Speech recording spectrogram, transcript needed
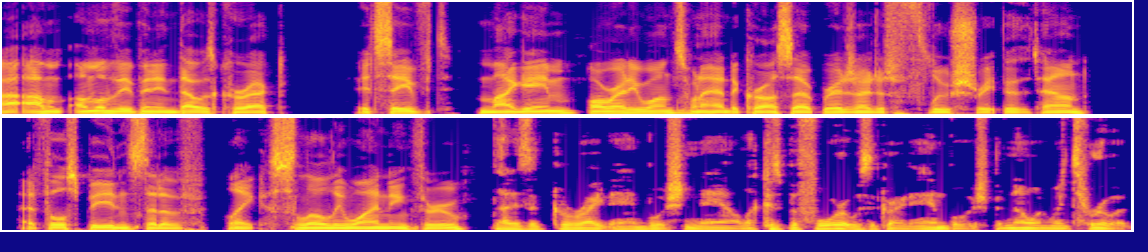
I, I'm I'm of the opinion that was correct. It saved my game already once when I had to cross that bridge and I just flew straight through the town at full speed instead of like slowly winding through. That is a great ambush now. Like, because before it was a great ambush, but no one went through it.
